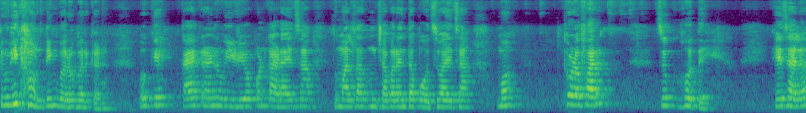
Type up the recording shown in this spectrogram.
तुम्ही काउंटिंग बरोबर करा. ओके काय करणं? व्हिडिओ पण काढायचा. तुम्हाला तर तुमच्यापर्यंत पोचवायचा मग थोडंफार चूक होते. हे झालं.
